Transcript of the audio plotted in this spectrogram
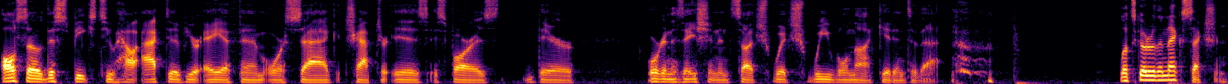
Also, this speaks to how active your AFM or SAG chapter is as far as their organization and such, which we will not get into that. Let's go to the next section.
